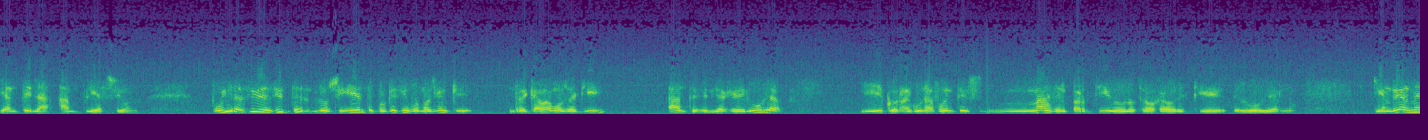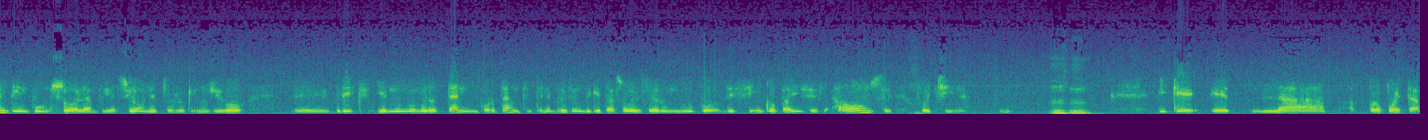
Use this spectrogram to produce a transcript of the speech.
y ante la ampliación. Pudiera así decirte lo siguiente, porque es información que recabamos aquí antes del viaje de Lula y con algunas fuentes más del Partido de los Trabajadores que del gobierno. Quien realmente impulsó la ampliación, esto es lo que nos llevó eh, BRICS, y en un número tan importante, tener presente que pasó de ser un grupo de cinco países a once, fue China. Y que eh, la propuesta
